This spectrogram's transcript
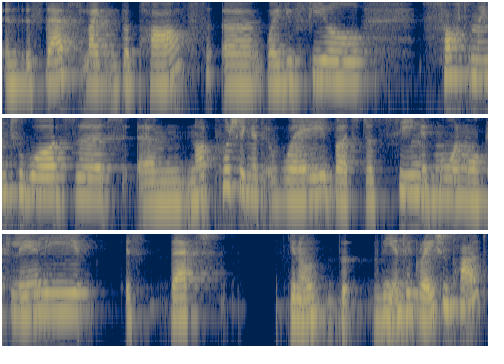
And is that like the path uh, where you feel softening towards it, um, not pushing it away, but just seeing it more and more clearly? Is that, you know, the, the integration part?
